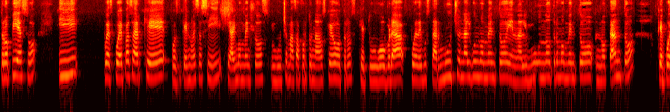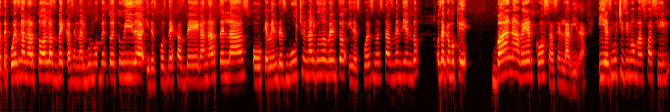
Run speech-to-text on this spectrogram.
tropiezo. Y pues puede pasar que pues que no es así, que hay momentos mucho más afortunados que otros, que tu obra puede gustar mucho en algún momento y en algún otro momento no tanto, que pues, te puedes ganar todas las becas en algún momento de tu vida y después dejas de ganártelas o que vendes mucho en algún momento y después no estás vendiendo. O sea, como que van a haber cosas en la vida y es muchísimo más fácil,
